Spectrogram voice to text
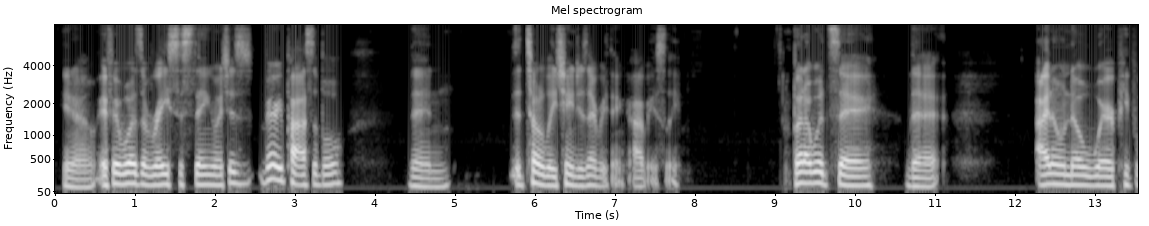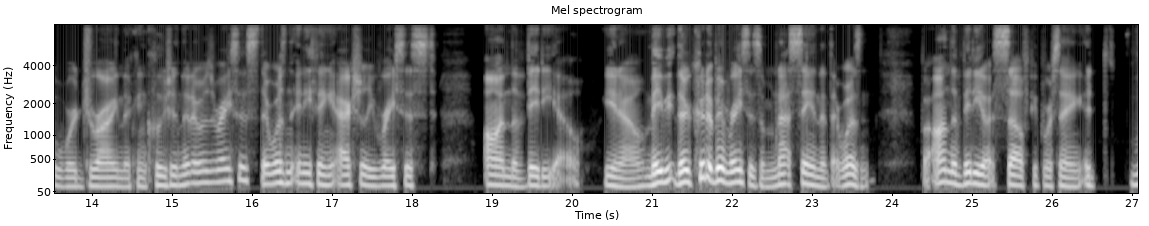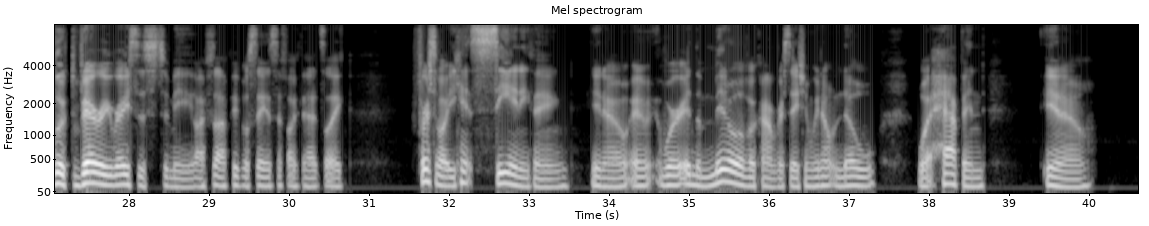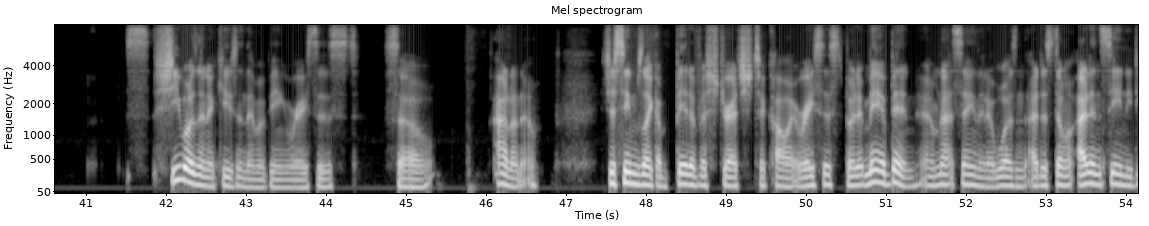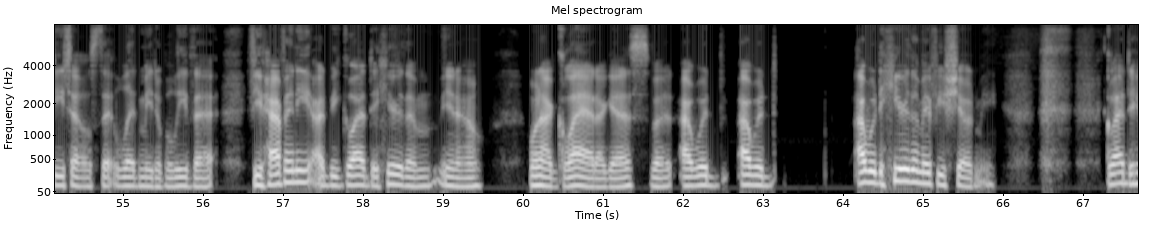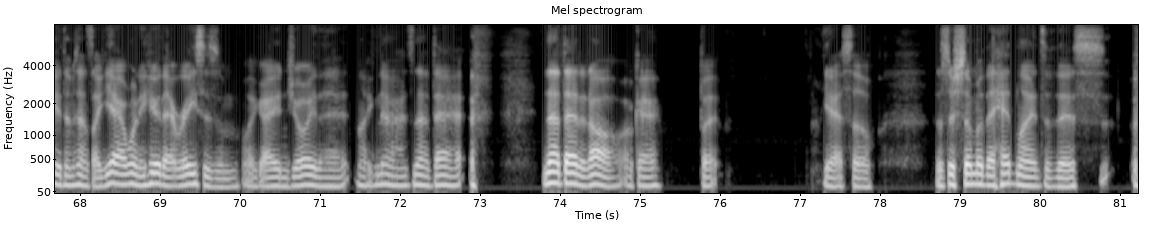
You know, if it was a racist thing, which is very possible, then it totally changes everything, obviously. But I would say that I don't know where people were drawing the conclusion that it was racist. There wasn't anything actually racist on the video. You know, maybe there could have been racism. I'm not saying that there wasn't, but on the video itself, people were saying it looked very racist to me. I saw people saying stuff like that. It's like, first of all, you can't see anything you know and we're in the middle of a conversation we don't know what happened you know she wasn't accusing them of being racist so i don't know. It just seems like a bit of a stretch to call it racist but it may have been i'm not saying that it wasn't i just don't i didn't see any details that led me to believe that. If you have any i'd be glad to hear them you know. Well not glad i guess but i would i would I would hear them if you showed me. Glad to hear them sounds like, yeah, I want to hear that racism. Like I enjoy that. Like, no, it's not that. not that at all. Okay. But yeah, so those are some of the headlines of this.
